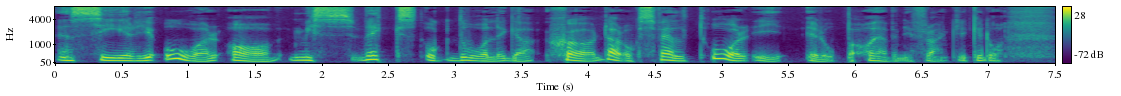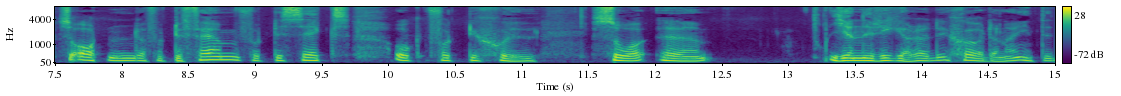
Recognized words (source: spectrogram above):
en serie år av missväxt och dåliga skördar och svältår i Europa och även i Frankrike. Då. Så 1845, 46 och 47 så eh, genererade skördarna inte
